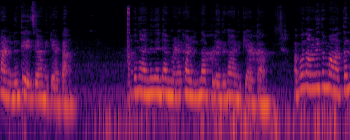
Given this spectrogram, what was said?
കണ്ണിന് തേച്ച് കാണിക്കാട്ടാ. അപ്പോൾ ഞാനിത് എന്റെ അമ്മയുടെ കണ്ണിൽ നിന്ന് അപ്ലൈ ചെയ്ത് കാണിക്കാട്ടാ. അപ്പോൾ നമ്മളിത് മാത്രം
